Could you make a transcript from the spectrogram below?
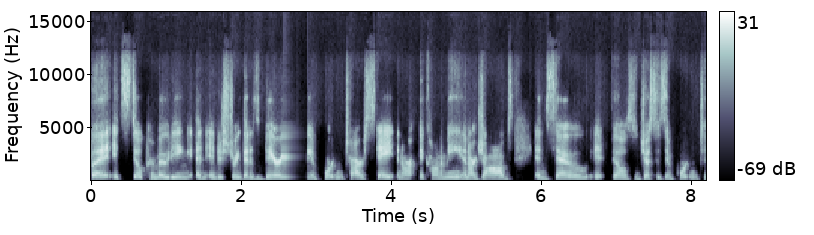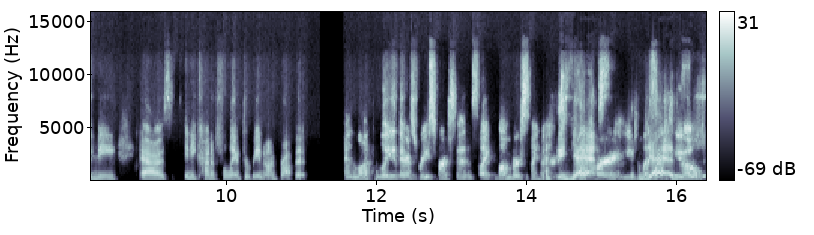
but it's still promoting an industry that is very important to our state and our economy and our jobs. And so it feels just as important to me as any kind of philanthropy nonprofit. And luckily, there's resources like lumber slingers. Yes. Or you listen Yes. to.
